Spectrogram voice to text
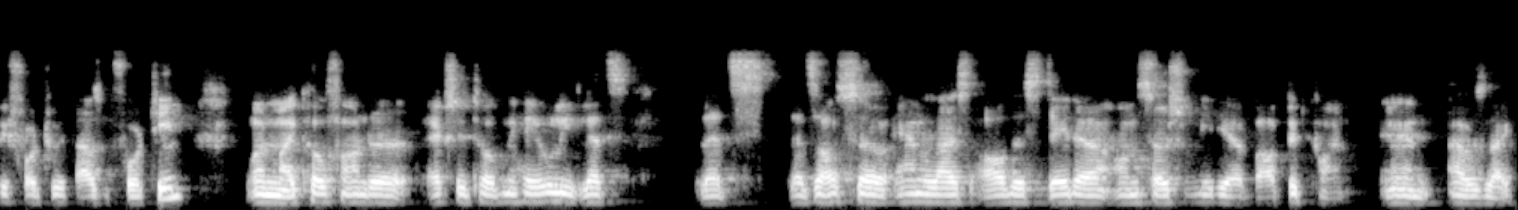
before 2014, when my co-founder actually told me, "Hey, Ulli, let's let's let's also analyze all this data on social media about Bitcoin." And I was like,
